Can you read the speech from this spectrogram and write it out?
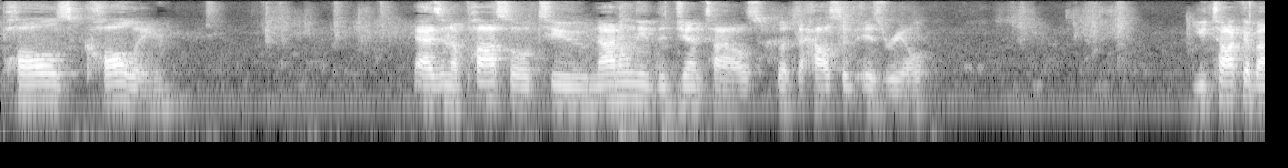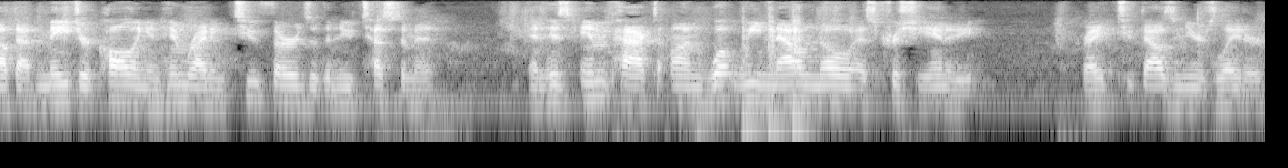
Paul's calling as an apostle to not only the Gentiles, but the house of Israel, you talk about that major calling and him writing two thirds of the New Testament and his impact on what we now know as Christianity, right? 2,000 years later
